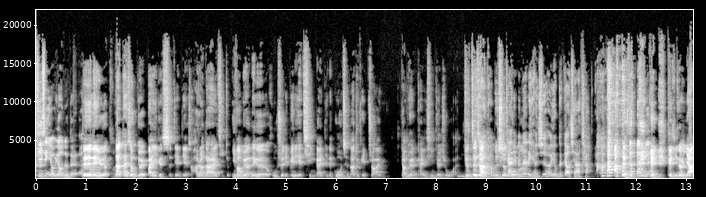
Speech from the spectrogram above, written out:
提醒有用就对了。对对对，有用嗯。那但是我们就会办一个时间点，说好让大家一起，就一方面有那个湖水里面那些清干净的过程，然后就可以抓鱼，他们就很开心，就会去玩。就这叫他们的生活你们那。里很适合用个钓虾场。可惜那鸭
